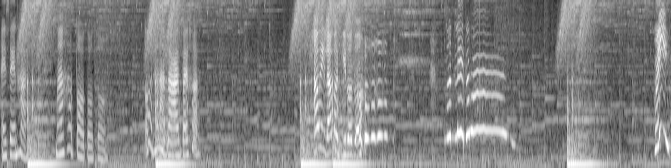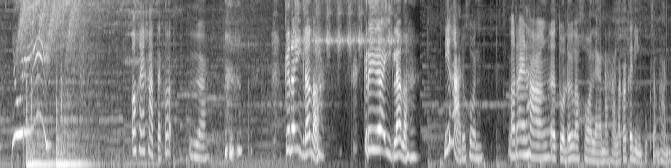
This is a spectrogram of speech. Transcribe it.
ไอเซนค่ะ มาค่ะต่อต่อต่อโอ้ท่านอาจารย์ไปค่ะ เอาอีกแล้วเมื่อกี้เราจะลดเลททำไมเฮ้ย ยูริโอเคค่ะ แต่ก็เกลือ เกลืออีกแล้วเหรอ เกลืออีกแล้วเหรอ นี่ค่ะทุกคน เราได้ทางตัวเลือกละครแล้วนะคะ แล้วก็กระดิ่งผูกสัมพันธ์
